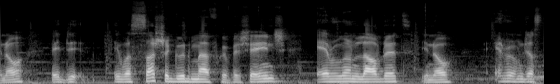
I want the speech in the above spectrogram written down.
You know, did. It was such a good map with a change. Everyone loved it. You know, everyone just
